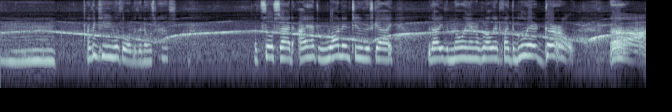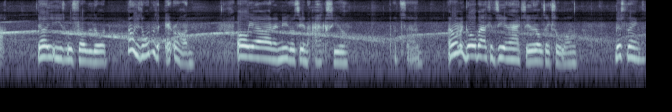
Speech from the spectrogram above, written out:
Mm. I think he was the one with the Nosepass. That's so sad. I had to run into this guy without even knowing, and I probably had to fight the blue-haired girl. Ah! Yeah, he was probably the one. No, he's the one with the Aeron. Oh, yeah, and I need to go see an Axew. That's sad. I don't want to go back and see an Axew. It'll take so long. This thing,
